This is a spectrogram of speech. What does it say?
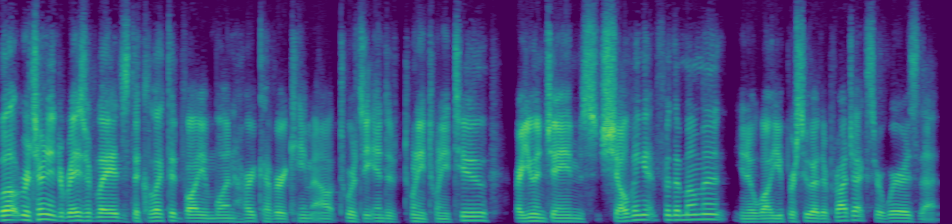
Well, returning to Razorblades, the collected volume one hardcover came out towards the end of 2022. Are you and James shelving it for the moment, you know, while you pursue other projects, or where is that?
